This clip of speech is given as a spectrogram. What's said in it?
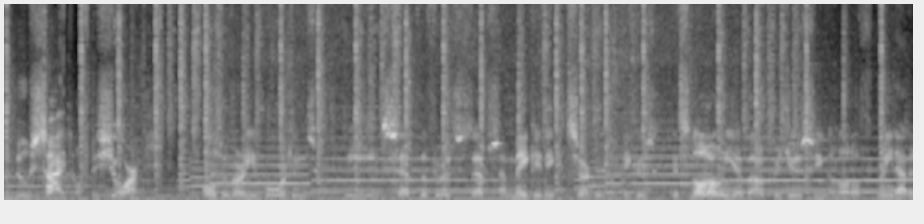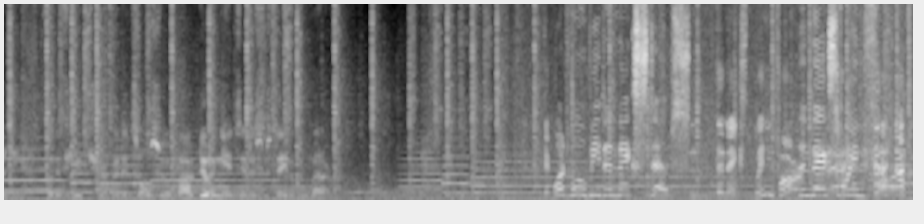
to lose sight of the shore. Also very important, we set the first steps and make it certain because it's not only about producing a lot of green energy for the future, but it's also about doing it in a sustainable manner. What will be the next steps? The next wind farm. The next wind farm.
